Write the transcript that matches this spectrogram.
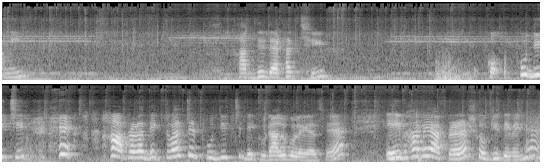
আমি হাত দিয়ে দেখাচ্ছি। ফু দিচ্ছি। আপনারা দেখতে পাচ্ছেন, ফু দিচ্ছি। দেখুন, আলু গলে গেছে হ্যাঁ। এইভাবে আপনারা সবজি দেবেন হ্যাঁ।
